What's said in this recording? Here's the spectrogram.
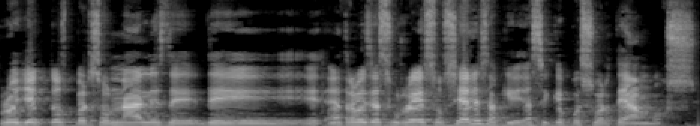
proyectos personales de, de, eh, a través de sus redes sociales. Aquí, así que pues suerte a ambos.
